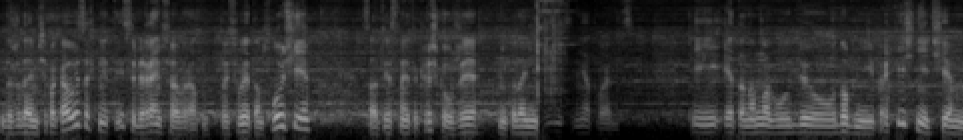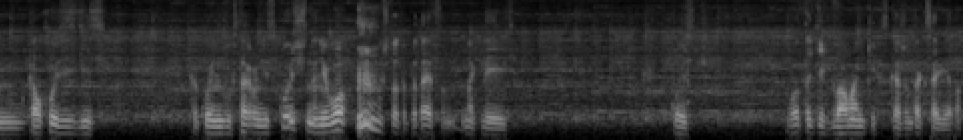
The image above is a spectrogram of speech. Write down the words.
дожидаемся, пока высохнет и собираем все обратно. То есть в этом случае, соответственно, эта крышка уже никуда не. И это намного удобнее и практичнее, чем колхозить здесь какой-нибудь двухсторонний скотч, на него что-то пытается наклеить. То есть вот таких два маленьких, скажем так, советов.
